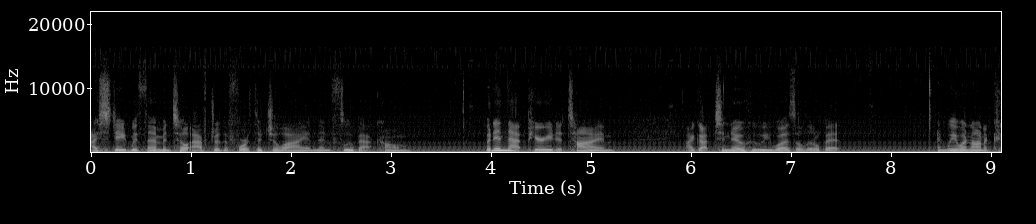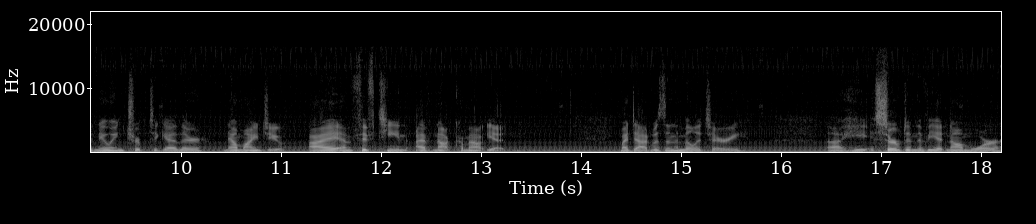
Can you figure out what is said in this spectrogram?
I stayed with them until after the 4th of July and then flew back home. But in that period of time, I got to know who he was a little bit. And we went on a canoeing trip together. Now, mind you, I am 15, I've not come out yet. My dad was in the military, uh, he served in the Vietnam War,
